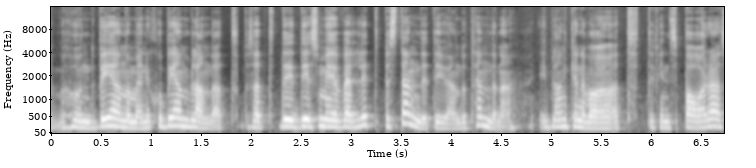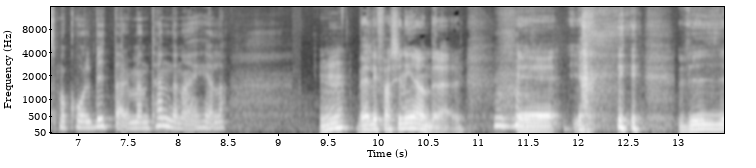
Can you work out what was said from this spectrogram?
hundben och människoben blandat. Så att det, det som är väldigt beständigt är ju ändå tänderna. Ibland kan det vara att det finns bara små kolbitar men tänderna är hela. Mm, väldigt fascinerande där. eh, vi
